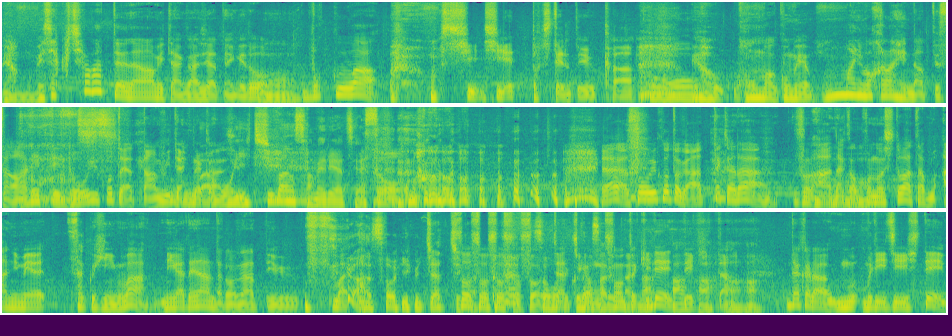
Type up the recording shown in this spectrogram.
いや、もうめちゃくちゃ良かったよな、みたいな感じだったんやけど、うん僕は、し、しれっとしてるというか、いや、ほんまごめん、ほんまに分からへんなってさ、あれってどういうことやったん？みたいな感じ。もう一番冷めるやつやそう。だからそういうことがあったから、その、あ、だからこの人は多分アニメ作品は苦手なんだろうなっていう。まあ、あそういうジャッジがそうそうそうそうそう。ジャッジがもうその時でできた。はだから無無理強いして、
